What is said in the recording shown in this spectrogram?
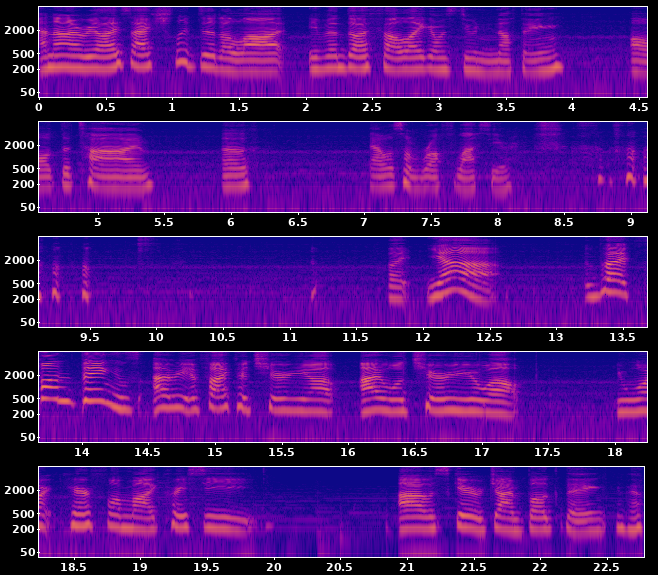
And then I realized I actually did a lot, even though I felt like I was doing nothing all the time. Oh, that was a rough last year. but yeah, but fun things. I mean, if I could cheer you up, I will cheer you up. You weren't here for my crazy. I was scared of giant bug thing.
